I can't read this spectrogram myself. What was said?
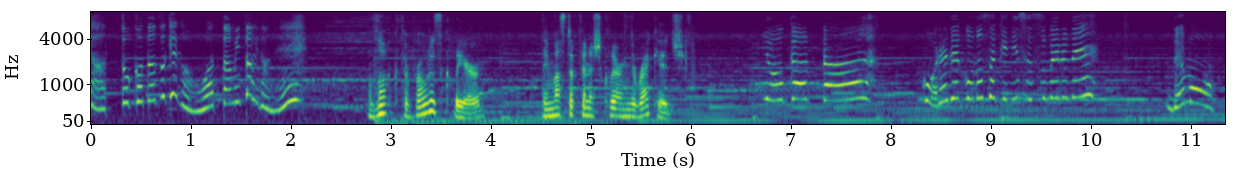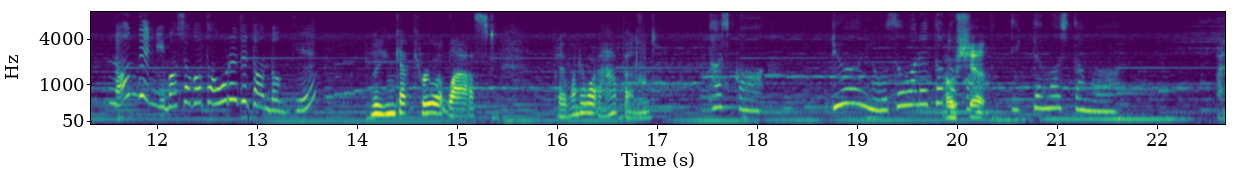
るやっと片付けが終わったみたいだね Look, the road is clear. They must have finished clearing the wreckage. よかったこれでこの先に進めるねでもなんで荷馬車が倒れてたんだっけ We can get through at last. But I wonder what happened. 確か竜に襲われたと Oh, か shit. 言ってましたが I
